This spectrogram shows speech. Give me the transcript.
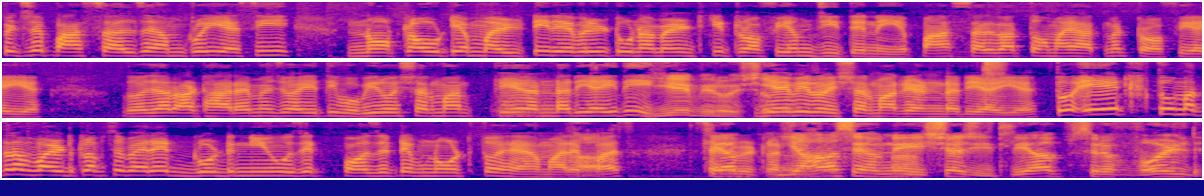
पिछले पाँच साल से हम कोई ऐसी नॉकआउट या मल्टी लेवल टूर्नामेंट की ट्रॉफी हम जीते नहीं है। पाँच साल बाद तो हमारे हाथ में ट्रॉफी आई है। 2018 में जो आई थी वो भी रोहित शर्मा के अंडर ही आई थी? ये भी रोहित ये। भी रोहित शर्मा के अंडर ही आई है। तो एक तो मतलब वर्ल्ड कप से पहले गुड न्यूज़ एक पॉजिटिव नोट तो है हमारे पास celebrate करने यहाँ से हमने हाँ। एशिया जीत लिया अब सिर्फ़ वर्ल्ड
